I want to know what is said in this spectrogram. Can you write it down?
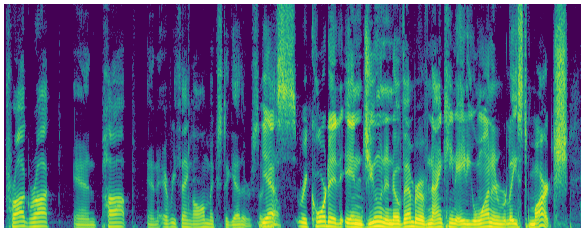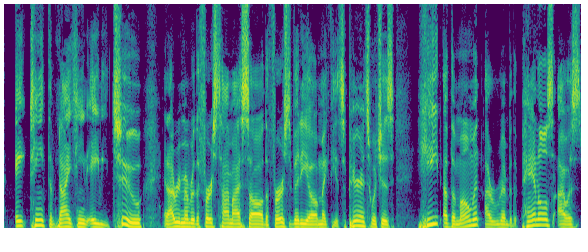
prog rock and pop and everything all mixed together. So yeah. Yes, recorded in June and November of 1981 and released March 18th of 1982. And I remember the first time I saw the first video make its appearance, which is Heat of the Moment. I remember the panels. I was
